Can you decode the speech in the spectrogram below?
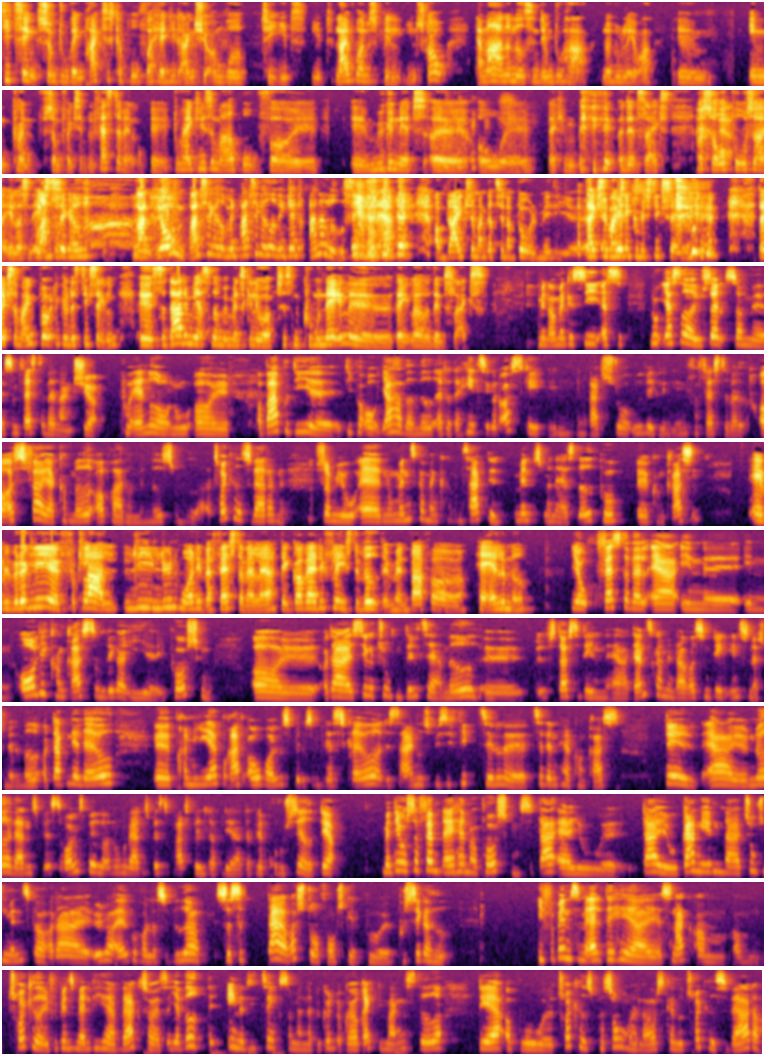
de ting, som du rent praktisk har brug for at have dit arrangørområde til et, et live-rollespil i en skov, er meget anderledes end dem, du har, når du laver øh, en kon, som for eksempel festival. Øh, du har ikke lige så meget brug for øh, øh, myggenet øh, og, øh, hvad kan, og den slags, og soveposer ja. eller sådan ekstra. Brand, jo, brandsikkerhed, men brandsikkerheden igen anderledes, når man er. Om der er ikke så mange, der tænder bål midt i, der er ikke så mange, midt i gymnastiksalen. der er ikke så mange bål i gymnastiksalen. Øh, så der er det mere sådan noget med, at man skal leve op til sådan kommunale regler og den slags. Men og man kan sige, altså, nu, jeg sidder jo selv som, øh, som festivalarrangør på andet år nu, og øh, og bare på de, øh, de par år, jeg har været med, er der da helt sikkert også sket en, en ret stor udvikling inden for festival. Og også før jeg kom med, oprettet med noget, som hedder Tryghedsværterne, som jo er nogle mennesker, man kan kontakte, mens man er afsted på øh, kongressen. Abel, vil du ikke lige øh, forklare lige lynhurtigt, hvad festival er? Det kan godt være, at de fleste ved det, men bare for at have alle med. Jo, festival er en, øh, en årlig kongres, som ligger i, øh, i påsken, og, øh, og der er cirka 1000 deltagere med. Øh, størstedelen er danskere, men der er også en del internationale med. Og der bliver lavet øh, premiere, bræt og rollespil, som bliver skrevet og designet specifikt til, øh, til den her kongres. Det er øh, noget af verdens bedste rollespil, og nogle af verdens bedste brætspil, der bliver, der bliver produceret der. Men det er jo så fem dage hen over påsken, så der er jo, øh, der er jo gang i den, der er tusind mennesker, og der er øl og alkohol og så videre. Så, så der er også stor forskel på, øh, på sikkerhed. I forbindelse med alt det her øh, snak om, om tryghed, og i forbindelse med alle de her værktøjer, så jeg ved, det er en af de ting, som man er begyndt at gøre rigtig mange steder, det er at bruge øh, tryghedspersoner, eller også kaldet tryghedsværter.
